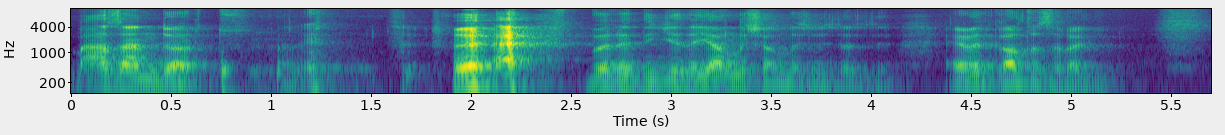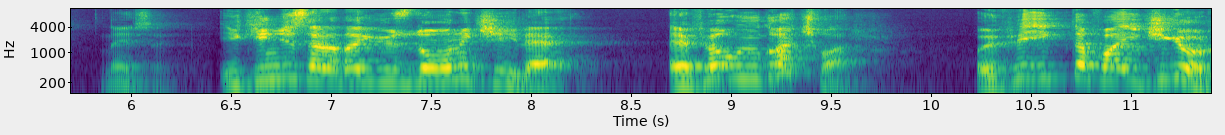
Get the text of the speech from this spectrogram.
Bazen 4. Hani Böyle deyince de yanlış anlaşılacağız. diye. Evet Galatasaray. Neyse. İkinci sırada %12 ile Efe Uygaç var. Efe ilk defa 2 gördük.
